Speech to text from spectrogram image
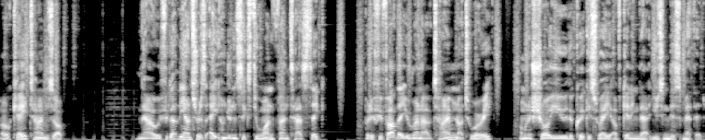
Okay, time's up. Now, if you got the answer as 861, fantastic. But if you felt that you ran out of time, not to worry. I'm going to show you the quickest way of getting that using this method.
